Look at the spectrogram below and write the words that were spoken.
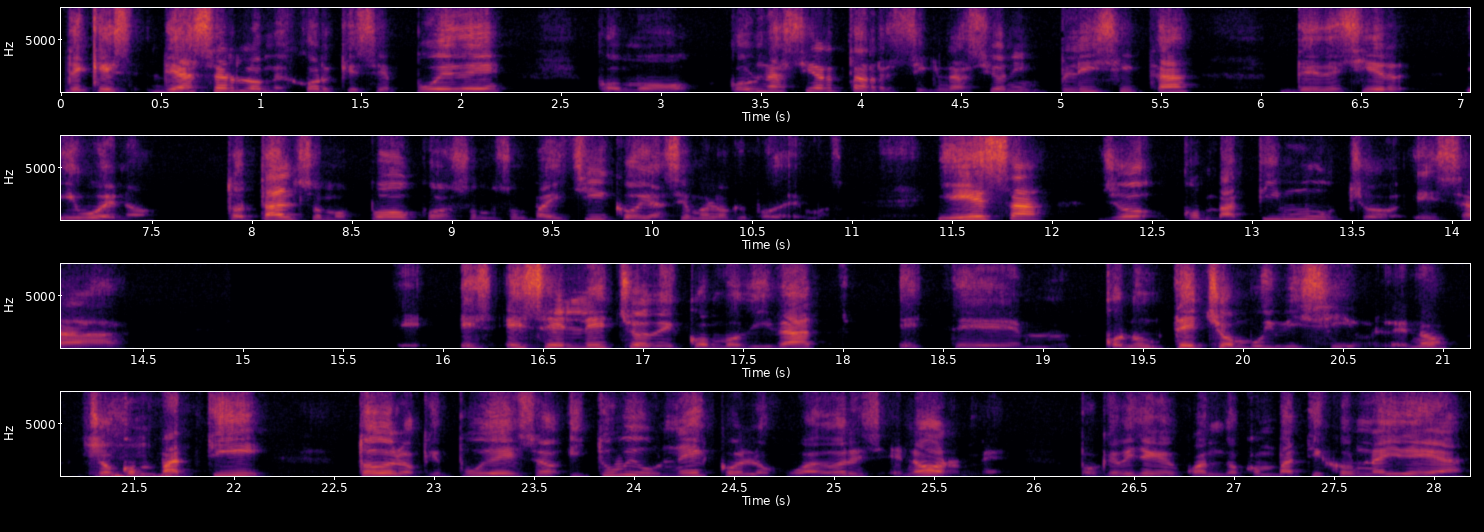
de, que, de hacer lo mejor que se puede, como con una cierta resignación implícita de decir, y bueno, total somos pocos, somos un país chico y hacemos lo que podemos. Y esa, yo combatí mucho esa, e, es, ese hecho de comodidad este, con un techo muy visible, ¿no? Yo combatí todo lo que pude eso y tuve un eco en los jugadores enorme, porque viste que cuando combatís con una idea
